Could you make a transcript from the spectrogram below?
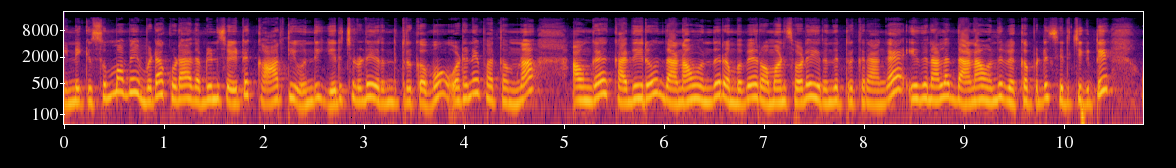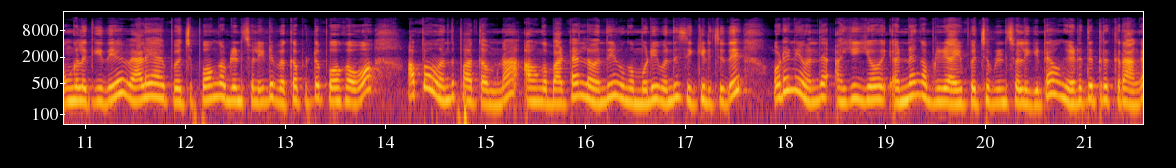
இன்னைக்கு சும்மாவே விடக்கூடாது அப்படின்னு சொல்லிட்டு கார்த்தி வந்து எரிச்சலோட இருந்துட்டு இருக்கவும் உடனே பார்த்தோம்னா அவங்க கதிரும் தனாவும் வந்து ரொம்பவே ரொமான்ஸோடு இருந்துட்டு இருக்கிறாங்க இதனால தனா வந்து வெக்கப்பட்டு சிரிச்சுக்கிட்டு உங்களுக்கு இதே வேலையாகி போச்சு போங்க அப்படின்னு சொல்லிட்டு வெக்கப்பட்டு போகவும் அப்போ வந்து பார்த்தோம்னா அவங்க பட்டனில் வந்து இவங்க முடி வந்து சிக்கிடுச்சுது. உடனே வந்து ஐயோ என்னங்க அப்படி ஆகிப்போச்சு அப்படின்னு சொல்லிக்கிட்டு அவங்க எடுத்துகிட்டு இருக்கிறாங்க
